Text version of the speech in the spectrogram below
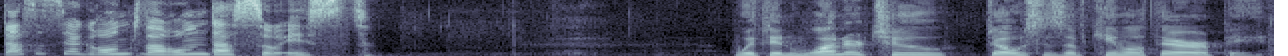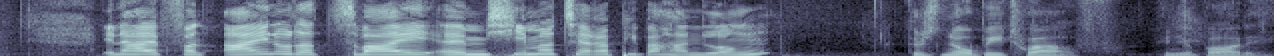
Das ist der Grund, warum das so ist. Within one or two doses of chemotherapy, Innerhalb von ein oder zwei ähm, Chemotherapiebehandlungen, there's no B12 in your body.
